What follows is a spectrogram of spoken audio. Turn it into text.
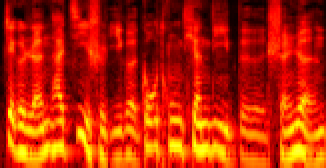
这个人，他既是一个沟通天地的神人，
